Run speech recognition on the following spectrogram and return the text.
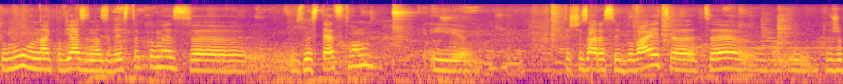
тому вона й пов'язана з виставками, з мистецтвом. І те, що зараз відбувається, це дуже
